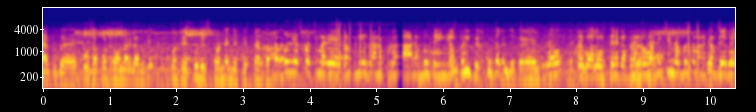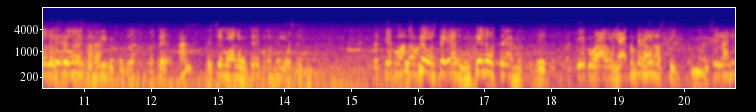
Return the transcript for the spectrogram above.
నాకు ఎక్కువ సపోర్ట్గా ఉన్నారు కాబట్టి కొంచెం ఎక్కువ తీసుకోండి అని చెప్పి ఇస్తారు డబ్బులు తీసుకొచ్చి మరి కంపెనీలు రానప్పుడు ఆ ఏం చేస్తారు? కంపెనీ పెట్టుకుంటారండి. ఎందుకు రావు ప్రత్యేక హోదా వస్తేనే కంపెనీ ఇప్పుడు వాళ్ళు ఇచ్చిన డబ్బులతో మన కంపెనీ ప్రత్యేక హోదా వస్తేనే? కంపెనీ పెట్టుకుంటారా? వస్తే? ప్రత్యేక హోదా ఉంటేనే కంపెనీలు వస్తాయి ప్రత్యేక హోదా వస్తే కాదు ఉంటేనే వస్తాయి ప్రత్యేక. వస్తాయి. అంతేగాని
